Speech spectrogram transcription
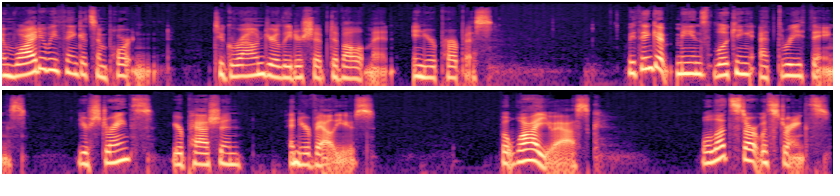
and why do we think it's important to ground your leadership development in your purpose? We think it means looking at three things your strengths, your passion, and your values. But why, you ask? Well, let's start with strengths.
